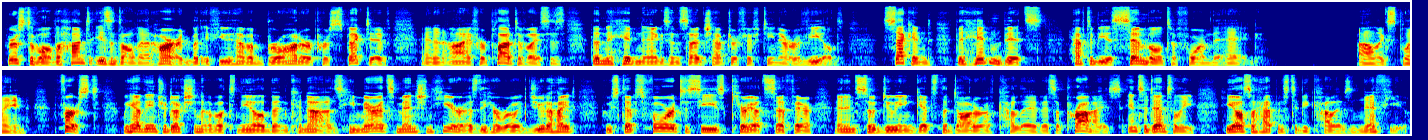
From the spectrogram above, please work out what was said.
First of all, the hunt isn't all that hard, but if you have a broader perspective and an eye for plot devices, then the hidden eggs inside chapter 15 are revealed. Second, the hidden bits have to be assembled to form the egg. I'll explain. First, we have the introduction of Otniel ben Kenaz. He merits mention here as the heroic Judahite who steps forward to seize Kiryat Sefer and in so doing gets the daughter of Caleb as a prize. Incidentally, he also happens to be Caleb's nephew,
